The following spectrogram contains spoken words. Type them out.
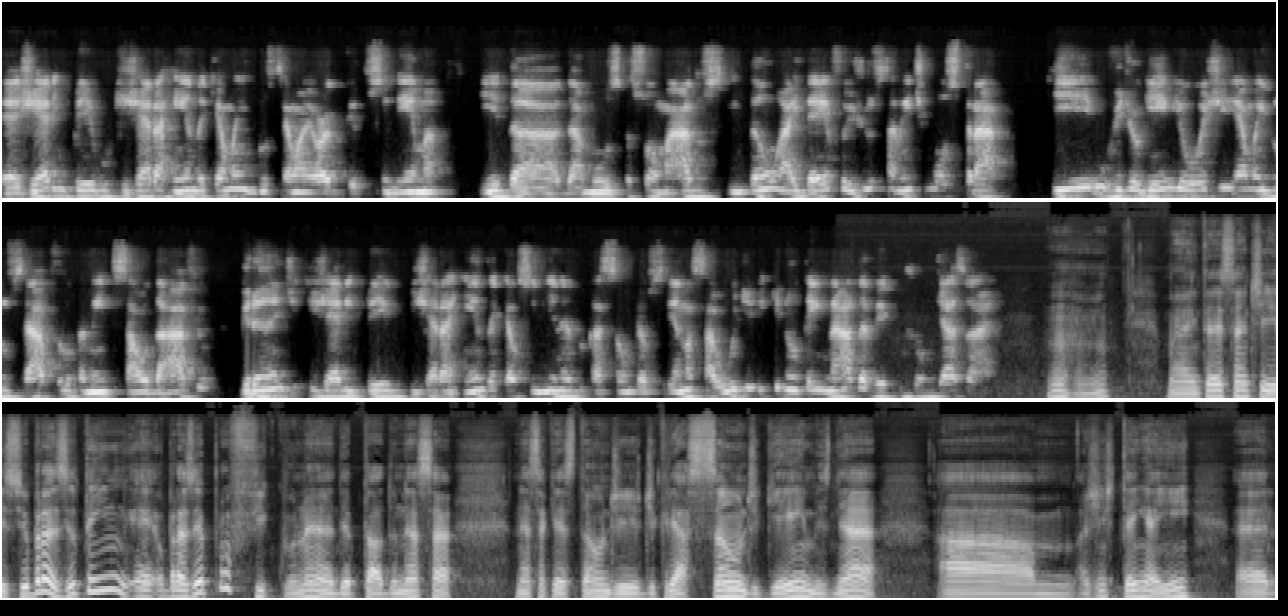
é, gera emprego, que gera renda, que é uma indústria maior do que do cinema, e da, da música somados. Então, a ideia foi justamente mostrar que o videogame hoje é uma indústria absolutamente saudável, grande, que gera emprego, que gera renda, que auxilia na educação, que auxilia na saúde e que não tem nada a ver com jogo de azar. Uhum. Mas é interessante isso. E o Brasil tem. É, o Brasil é profícuo, né, deputado, nessa, nessa questão de, de criação de games, né? A, a gente tem aí é,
